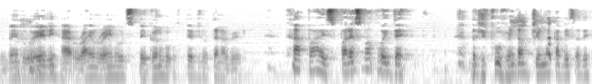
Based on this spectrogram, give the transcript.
vendo ele, Ryan Reynolds, pegando o roteiro de Lanterna Verde. Rapaz, parece uma boa ideia. Deadpool vem dar um tiro na cabeça dele.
